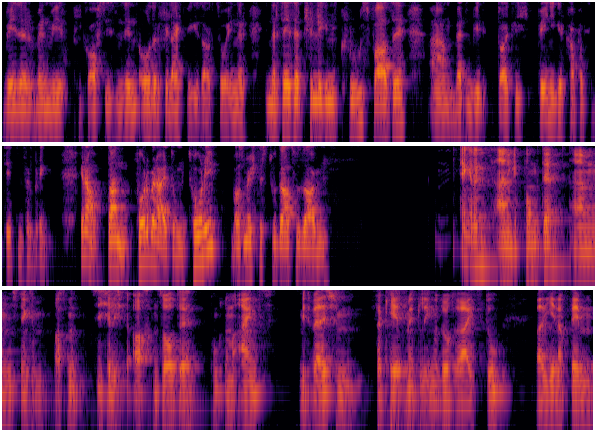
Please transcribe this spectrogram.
weder wenn wir Peak-Off-Season sind oder vielleicht, wie gesagt, so in einer, in einer sehr, sehr chilligen Cruise-Phase ähm, werden wir deutlich weniger Kapazitäten verbringen. Genau, dann Vorbereitung. Toni, was möchtest du dazu sagen? Ich denke, da gibt es einige Punkte. Ähm, ich denke, was man sicherlich beachten sollte, Punkt Nummer eins, mit welchem Verkehrsmittel irgendwo reist du? Weil je nachdem,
